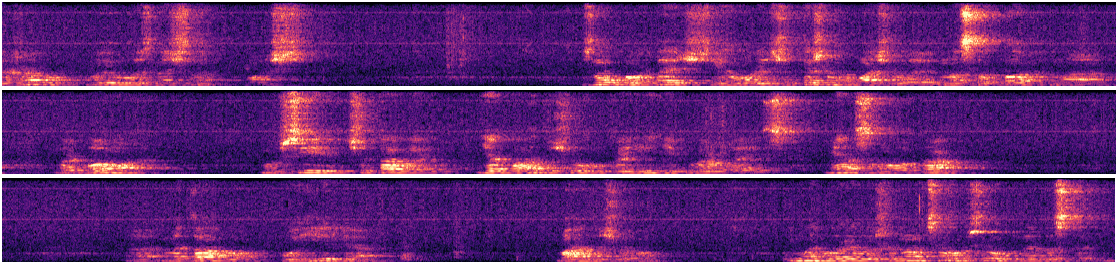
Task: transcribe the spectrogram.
державу виявилося значно важче. Знову повертаючись і говорячи те, що ми бачили на стовпах, на рекламах, ми всі читали, як багато чого в Україні виробляється. М'ясо, молока, е, металу, вугілля, багато чого. І ми говорили, що нам цього всього буде достатньо.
